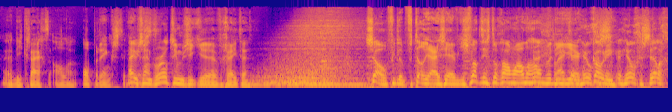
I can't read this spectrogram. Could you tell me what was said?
eh, die krijgt alle opbrengsten. Hey, we zijn royalty muziekje vergeten. Zo, Philip, vertel jij eens eventjes. Wat is toch allemaal aan de hand met die een eh, heel, koning? heel gezellig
